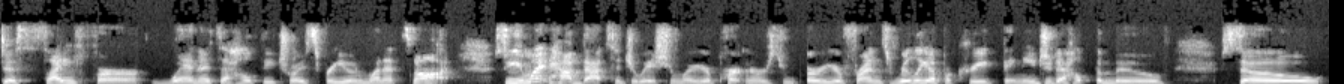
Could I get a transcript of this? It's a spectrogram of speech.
decipher when it's a healthy choice for you and when it's not. So you might have that situation where your partners or your friends really up a creek, they need you to help them move. So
